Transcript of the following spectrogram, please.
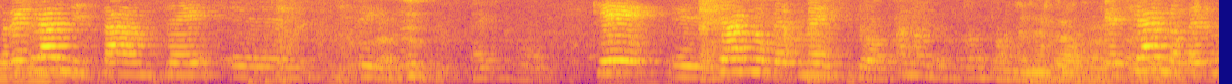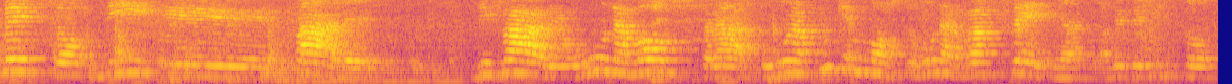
Tre grandi stanze, eh, sì, che eh, ci hanno permesso, ah, che ci hanno permesso di eh, fare di fare una mostra, una, più che mostra, una rassegna, avete visto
